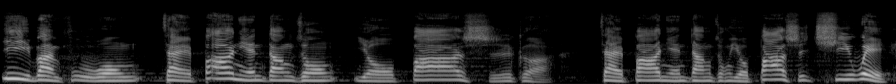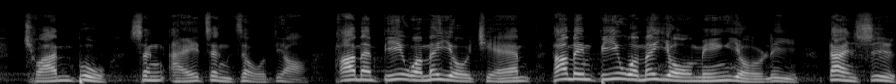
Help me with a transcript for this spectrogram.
亿万富翁。在八年当中，有八十个在八年当中有八十七位全部生癌症走掉。他们比我们有钱，他们比我们有名有利，但是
